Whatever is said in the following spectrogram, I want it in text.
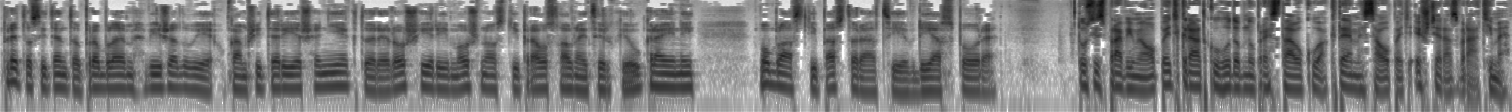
preto si tento problém vyžaduje okamžité riešenie, ktoré rozšíri možnosti pravoslavnej cirkvi Ukrajiny v oblasti pastorácie v diaspóre. Tu si spravíme opäť krátku hudobnú prestávku a k téme sa opäť ešte raz vrátime.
